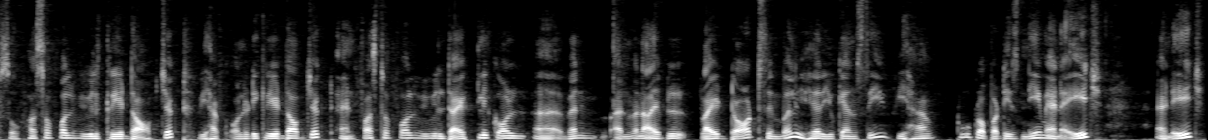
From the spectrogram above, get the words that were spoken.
So first of all we will create the object. We have already created the object and first of all we will directly call uh, when and when I will apply dot symbol here you can see we have two properties name and age and age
